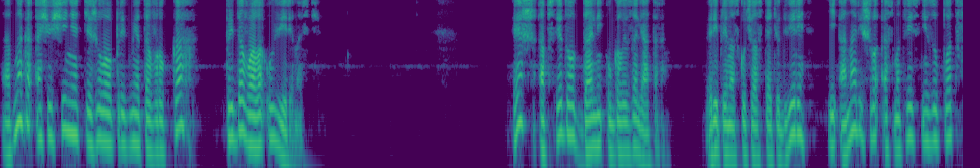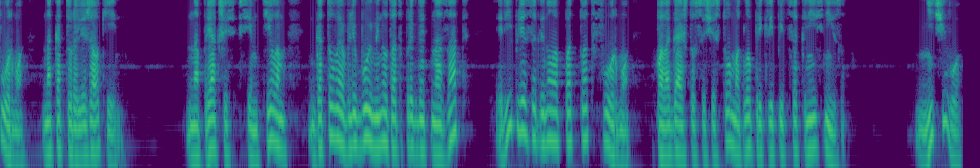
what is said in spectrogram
Однако ощущение тяжелого предмета в руках придавало уверенность. Эш обследовал дальний угол изолятора. Рипли наскучила стоять у двери, и она решила осмотреть снизу платформу, на которой лежал Кейн. Напрягшись всем телом, готовая в любую минуту отпрыгнуть назад, Рипли заглянула под платформу, полагая, что существо могло прикрепиться к ней снизу. Ничего.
